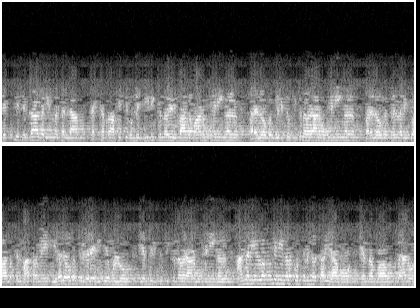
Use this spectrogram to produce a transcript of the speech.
ശക്തി ചിന്താഗതിയിൽ നിന്നിട്ടെല്ലാം രക്ഷപ്രാപിച്ചുകൊണ്ട് ജീവിക്കുന്ന ഒരു വിഭാഗമാണ് മുഹ്മിനീങ്ങൾ പരലോകത്തിൽ വിശ്വസിക്കുന്നവരാണ് മുഹ്മിനീങ്ങൾ പരലോകത്തിലുള്ള വിശ്വാസത്തിൽ മാത്രമേ ഇഹലോകത്തിൽ വരെ വിജയമുള്ളൂ എന്ന് വിശ്വസിക്കുന്നവരാണ് മുഹ്മിനീങ്ങൾ അങ്ങനെയുള്ള മുഹ്മിനീങ്ങളെ കുറിച്ച് നിങ്ങൾക്കറിയാമോ? എന്ന് അള്ളാഹു സുബ്ഹാനഹു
